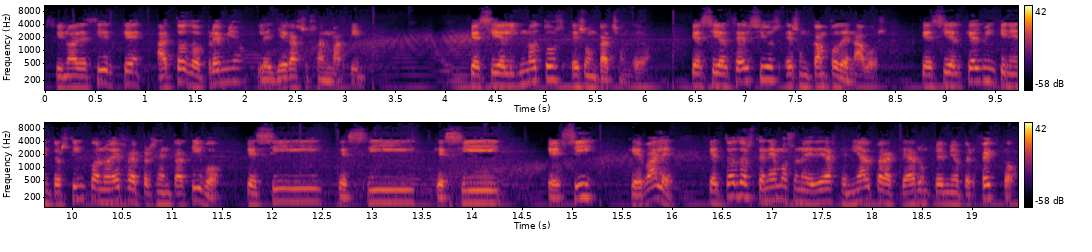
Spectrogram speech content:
sino a decir que a todo premio le llega su San Martín. Que si el Ignotus es un cachondeo, que si el Celsius es un campo de nabos, que si el Kelvin 505 no es representativo, que sí, que sí, que sí, que sí, que vale, que todos tenemos una idea genial para crear un premio perfecto,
